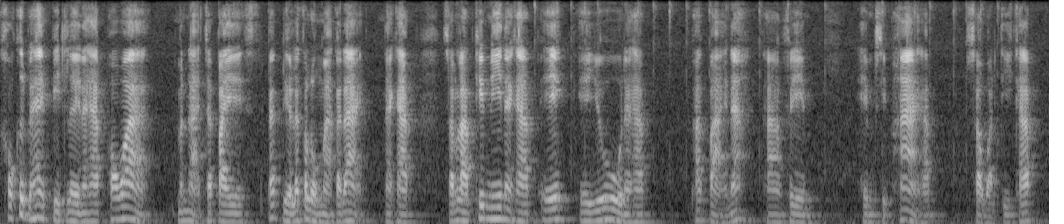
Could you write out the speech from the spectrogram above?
เขาขึ้นไปให้ปิดเลยนะครับ เพราะว่ามันอาจจะไปแป๊บเดียวแล้วก็ลงมาก็ได้นะครับสำหรับคลิปนี้นะครับ XAU นะครับภาคป่ายนะตามฟิล์ม M15 ครับ สวัสดีครับ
